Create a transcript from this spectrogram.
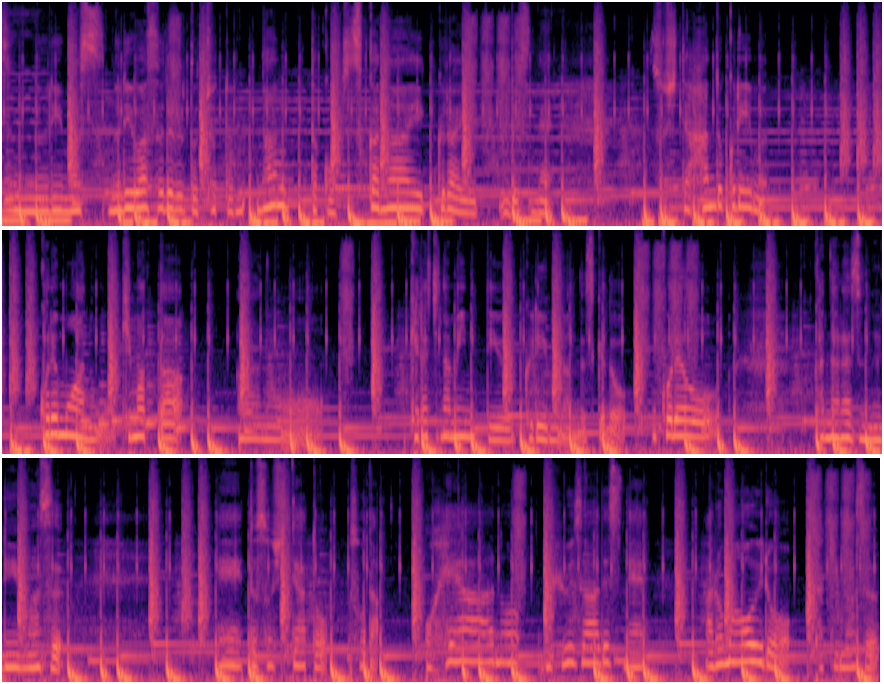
ず塗ります。塗り忘れるとちょっとなんだか落ち着かないくらいですね。そしてハンドクリーム。これもあの決まったあのケラチナミンっていうクリームなんですけどこれを必ず塗ります。えーとそしてあとそうだお部屋のディフューザーですね。アロマオイルを焚きます。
